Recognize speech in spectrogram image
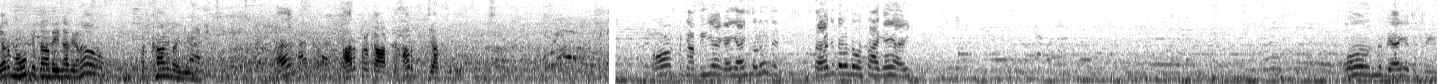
ਯਾਰ ਮੂੰਹ ਕਿਦਾਂ ਦੇ ਇਹਨਾਂ ਦੇ ਨਾ ਅੱਖਾਂ ਵੀ ਲਾਈਆਂ ਹੈ? ਹਰ ਪ੍ਰਕਾਰ ਦੇ, ਹਰ ਜਾਤੀ ਉਹ ਪੰਜਾਬੀ ਹੈਗਾ ਹੀ, ਆਈ ਥੋੜੂ ਤਾਂ ਚ ਤੇਰਾ ਦੋਸਤ ਆ ਗਿਆ ਆਈ। ਉਹ ਉਹਨੂੰ ਲਿਆ ਹੀ ਅੱਜ ਟ੍ਰੇਨ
